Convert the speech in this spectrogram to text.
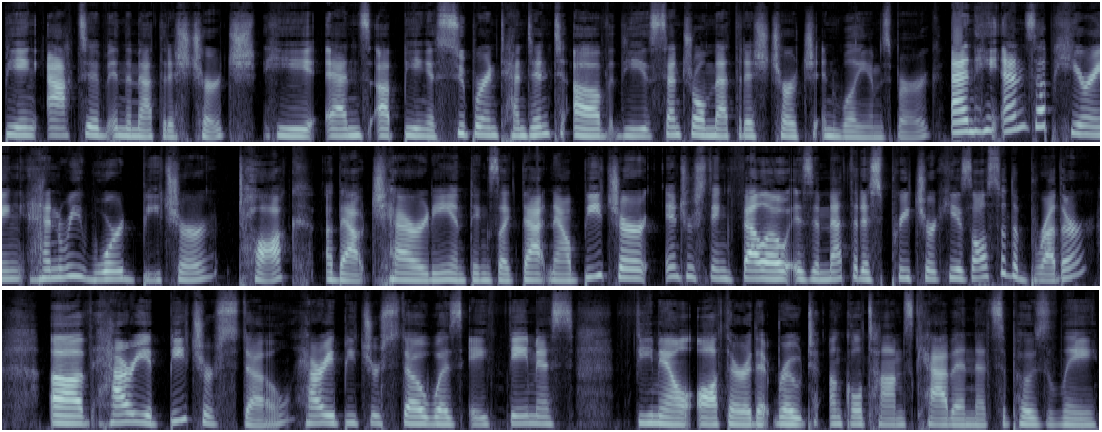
being active in the Methodist Church. He ends up being a superintendent of the Central Methodist Church in Williamsburg. And he ends up hearing Henry Ward Beecher talk about charity and things like that. Now, Beecher, interesting fellow, is a Methodist preacher. He is also the brother of Harriet Beecher Stowe. Harriet Beecher Stowe was a famous female author that wrote Uncle Tom's Cabin that supposedly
